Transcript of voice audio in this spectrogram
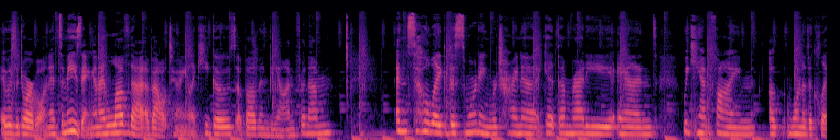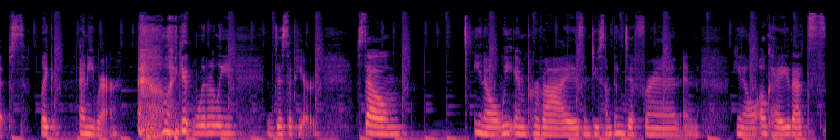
it was adorable. And it's amazing. And I love that about Tony. Like, he goes above and beyond for them. And so, like, this morning, we're trying to get them ready, and we can't find a, one of the clips, like, anywhere. like, it literally disappeared. So, you know, we improvise and do something different and you know, okay, that's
